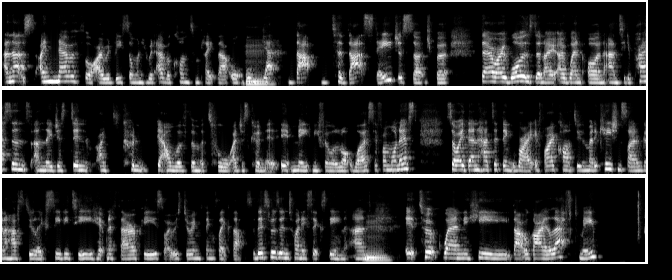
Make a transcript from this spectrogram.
and that's i never thought i would be someone who would ever contemplate that or, mm. or get that to that stage as such but there I was and I, I went on antidepressants and they just didn't I couldn't get on with them at all. I just couldn't. It, it made me feel a lot worse if I'm honest. So I then had to think, right, if I can't do the medication side, I'm gonna have to do like CBT, hypnotherapy. So I was doing things like that. So this was in 2016 and mm. it took when he that guy left me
